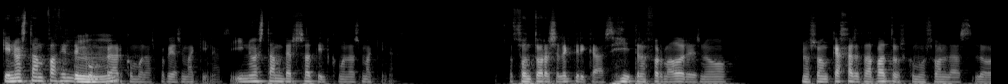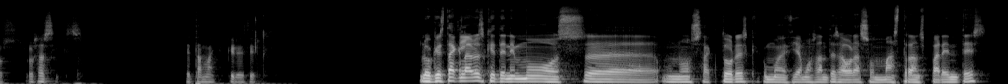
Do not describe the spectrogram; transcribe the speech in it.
que no es tan fácil de comprar como las propias máquinas y no es tan versátil como las máquinas. Son torres eléctricas y transformadores, no, no son cajas de zapatos como son las, los, los ASICs de tamaño, quiero decir. Lo que está claro es que tenemos eh, unos actores que, como decíamos antes, ahora son más transparentes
